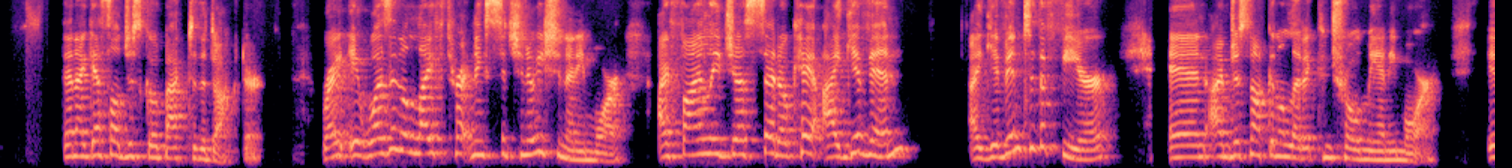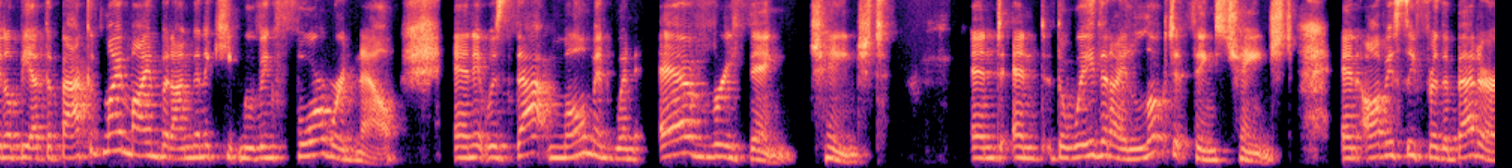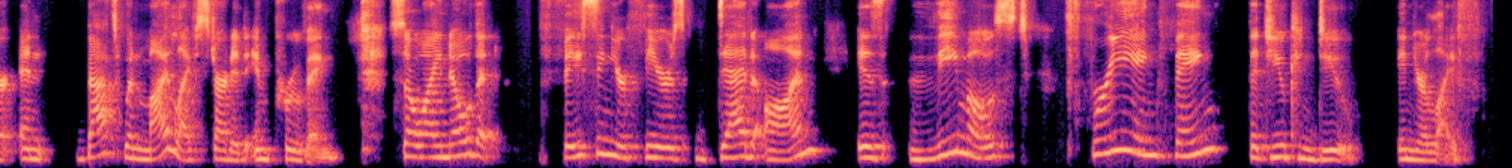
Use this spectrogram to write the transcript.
then I guess I'll just go back to the doctor right? It wasn't a life threatening situation anymore. I finally just said, okay, I give in. I give in to the fear and I'm just not going to let it control me anymore. It'll be at the back of my mind, but I'm going to keep moving forward now. And it was that moment when everything changed. And, and the way that I looked at things changed, and obviously for the better. And that's when my life started improving. So I know that facing your fears dead on is the most freeing thing that you can do in your life.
